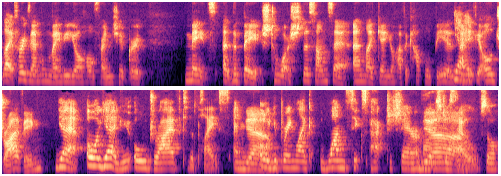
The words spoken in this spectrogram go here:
Like for example, maybe your whole friendship group meets at the beach to watch the sunset and like yeah, you'll have a couple beers. Yeah. But if you're all driving, yeah or yeah you all drive to the place and Yeah. or you bring like one six pack to share amongst Yeah. yourselves or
